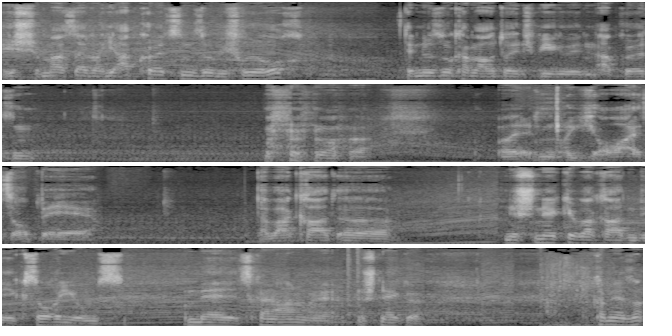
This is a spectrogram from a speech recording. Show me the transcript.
Ich mache es einfach hier abkürzen, so wie früher auch. Denn nur so kann man Auto ins Spiel gewinnen. Abkürzen. ja, als ob, ey. Da war gerade äh, eine Schnecke war gerade ein Weg. Sorry, Jungs. Und Mädels, keine Ahnung, ey. eine Schnecke. Kann mir so.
